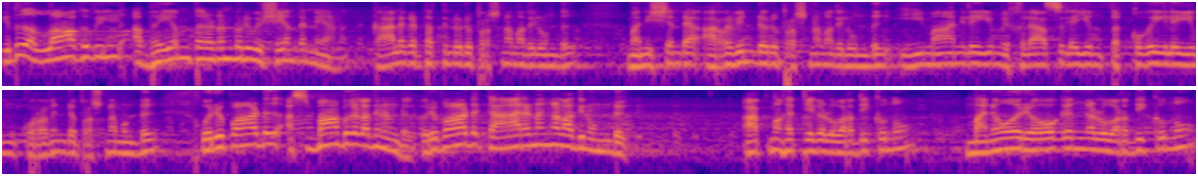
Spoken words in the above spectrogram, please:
ഇത് അള്ളാഹുവിൽ അഭയം തേടേണ്ട ഒരു വിഷയം തന്നെയാണ്. കാലഘട്ടത്തിന്റെ ഒരു പ്രശ്നം അതിലുണ്ട്. മനുഷ്യന്റെ അറിവിന്റെ ഒരു പ്രശ്നം അതിലുണ്ട്. ഈമാനിലെയും ഇഖ്ലാസിലെയും തക്കുവയിലെയും കുറവിന്റെ പ്രശ്നമുണ്ട്. ഒരുപാട് അസ്ബാബുകൾ അതിനുണ്ട്. ഒരുപാട് കാരണങ്ങൾ അതിനുണ്ട്. ആത്മഹത്യകൾ വർദ്ധിക്കുന്നു. മനോരോഗങ്ങൾ വർദ്ധിക്കുന്നു.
